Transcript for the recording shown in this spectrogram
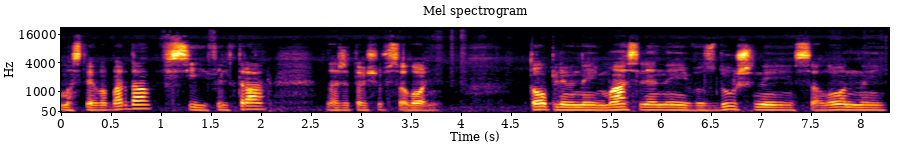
мастило бардал, всі фільтра, навіть той, що в салоні. Топлівний, масляний, воздушний, салонний,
